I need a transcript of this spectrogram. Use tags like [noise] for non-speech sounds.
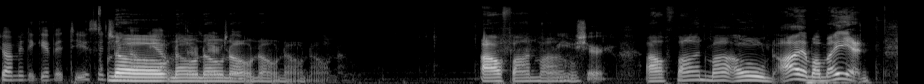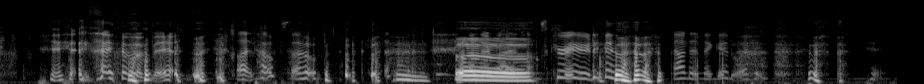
Do you want me to give it to you since you helped me No, out with no, no, no, no, no, no, no. I'll find my Are you sure? I'll find my own. I am a man. [laughs] I am a man. I'd hope so. Uh, [laughs] [laughs] Otherwise, I'm uh. screwed. Not in a good way.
